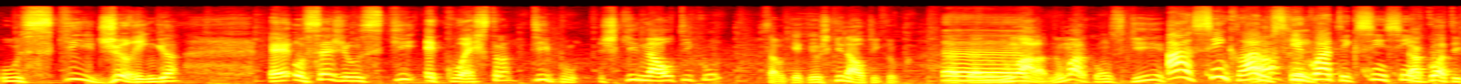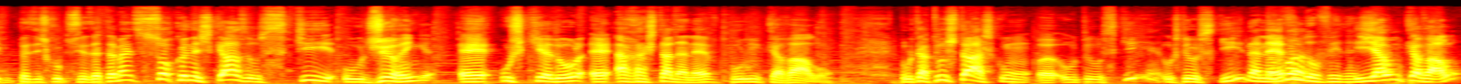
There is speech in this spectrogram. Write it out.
o ski juring. É, ou seja, o ski equestre, tipo esqui náutico. Sabe o que é, que é o esqui náutico? No mar, no mar, com o ski. Ah, sim, claro, Ah, o ski sim. aquático, sim, sim. Aquático, desculpa exatamente. Só que neste caso, o ski, o juring, é o esquiador é arrastado na neve por um cavalo. Portanto, tu estás com eh, o teu ski, o teu ski na neve e há um cavalo,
